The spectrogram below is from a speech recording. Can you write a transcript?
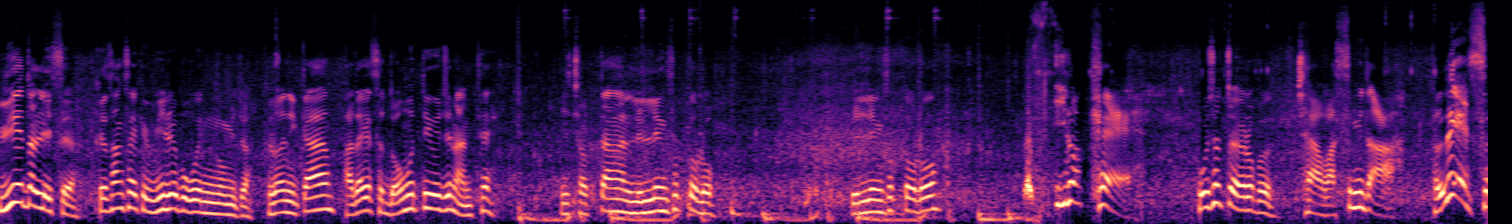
위에 달려 있어요. 그래서 항상 이렇게 위를 보고 있는 놈이죠. 그러니까 바닥에서 너무 띄우진 않대. 이 적당한 릴링 속도로 릴링 속도로 이렇게 보셨죠 여러분 자 왔습니다 글리스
